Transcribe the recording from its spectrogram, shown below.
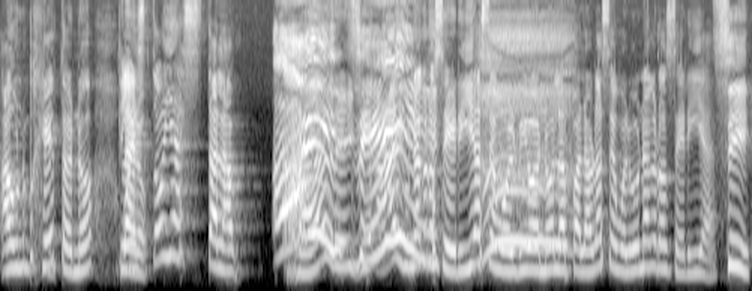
A un objeto, ¿no? Claro. O estoy hasta la. Madre, sí. Ay, una grosería se volvió, ¿no? La palabra se volvió una grosería. Sí.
